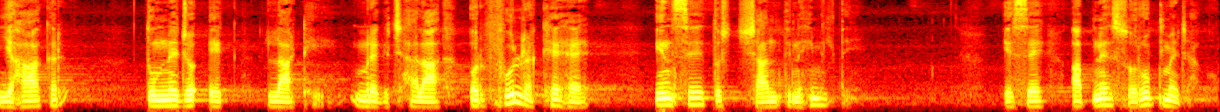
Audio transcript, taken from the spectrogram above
यहाँ आकर तुमने जो एक लाठी मृगछाला और फूल रखे हैं, इनसे तो शांति नहीं मिलती। इसे अपने स्वरूप में जागो।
